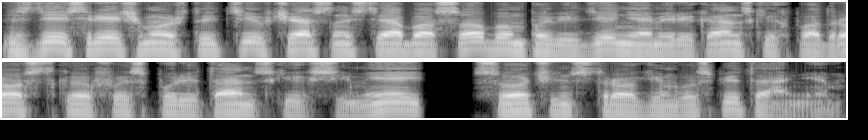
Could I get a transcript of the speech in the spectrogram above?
Здесь речь может идти, в частности, об особом поведении американских подростков из пуританских семей с очень строгим воспитанием.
